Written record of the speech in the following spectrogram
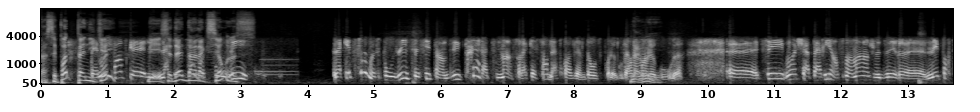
Ah, c'est pas de paniquer, Ben, moi, je pense que mais c'est d'être dans l'action. La question va se poser, ceci étant dit, très rapidement sur la question de la troisième dose pour le gouvernement Ben oui. Legault. Là. Euh, tu sais, moi, je suis à Paris en ce moment. Je veux dire, euh, n'importe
